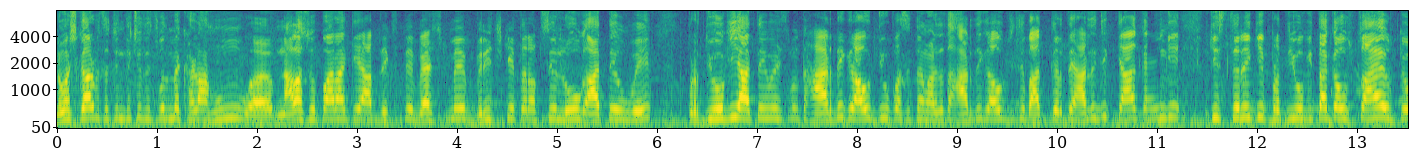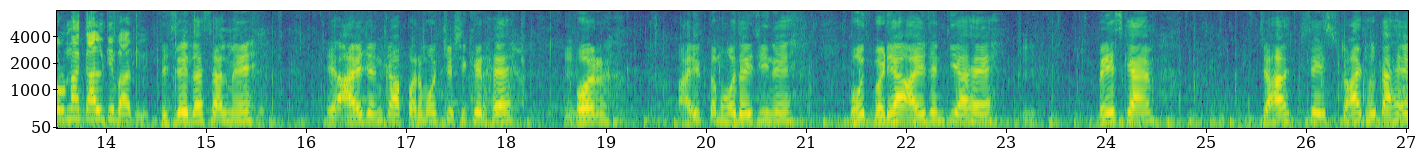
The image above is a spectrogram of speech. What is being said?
नमस्कार मैं सचिन दीक्षित इस वक्त मैं खड़ा हूँ। नाला सोपारा के आप देख सकते हैं वेस्ट में ब्रिज के तरफ़ से लोग आते हुए प्रतियोगी आते हुए इस वक्त हार्दिक राउत जी उपस्थित है हमारे साथ। हार्दिक राउत जी से बात करते हैं। हार्दिक जी क्या कहेंगे किस तरह की प्रतियोगिता का उत्साह है कोरोना काल के बाद में? पिछले दस साल में ये आयोजन का परमोच्च शिखर है और आयुक्त महोदय जी ने बहुत बढ़िया आयोजन किया है। बेस कैंप जहाँ से स्टार्ट होता है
